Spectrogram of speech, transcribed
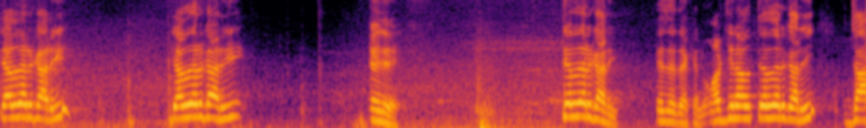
তেলের গাড়ি তেলের গাড়ি, এই যে, তেলের গাড়ি, এই যে দেখেন অরিজিনাল তেলের গাড়ি, যা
